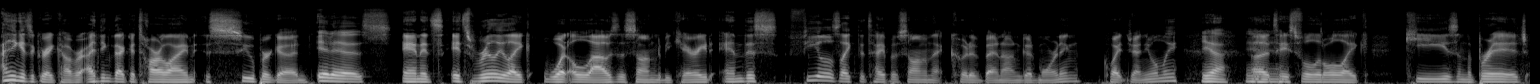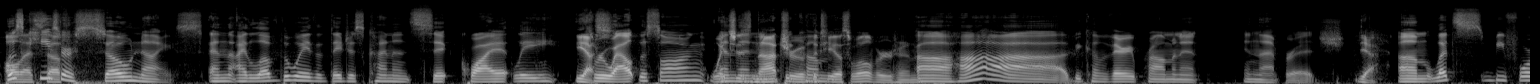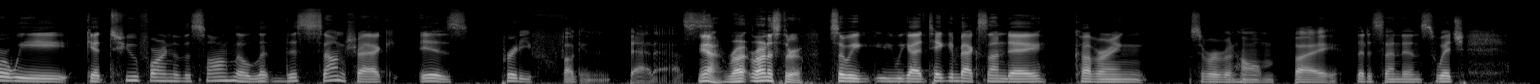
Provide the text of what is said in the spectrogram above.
I think it's a great cover. I think that guitar line is super good, It is. and it's it's really like what allows the song to be carried. And this feels like the type of song that could have been on Good Morning, quite genuinely. Yeah. yeah, uh, yeah. Tasteful little like keys and the bridge. all Those keys stuff. are so nice, and I love the way that they just kind of sit quietly Yes. throughout the song, which is not true of the become- TSOL version. Aha! Become very prominent in that bridge. yeah, Um, let's before we get too far into the song though, let this soundtrack is pretty fucking badass. yeah. Run, run us through. So we we got Taking Back Sunday covering Suburban Home by The Descendents, which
